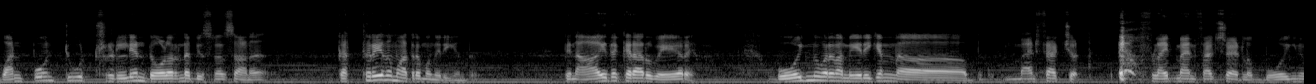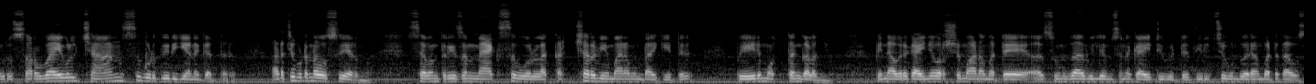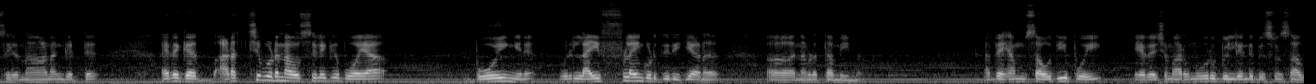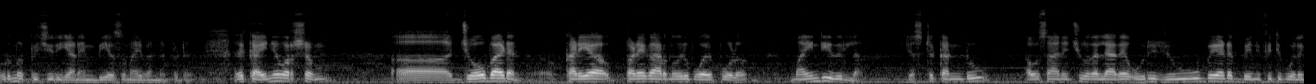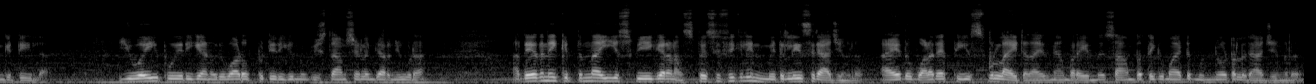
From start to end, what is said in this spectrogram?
വൺ പോയിന്റ് ടു ട്രില്യൺ ഡോളറിന്റെ ബിസിനസ്സാണ് ഖത്തറിൽ നിന്ന് മാത്രം വന്നിരിക്കുന്നത്. പിന്നെ ആയുധ കരാർ വേറെ. ബോയിങ് എന്ന് പറയുന്ന അമേരിക്കൻ മാനുഫാക്ചർ ഫ്ലൈറ്റ് മാനുഫാക്ചർ ആയിട്ടുള്ള ബോയിങ്ങിന് ഒരു സർവൈവൽ ചാൻസ് കൊടുത്തിരിക്കുകയാണ് ഖത്തർ. അടച്ചുപൂട്ടേണ്ട അവസ്ഥയായിരുന്നു. സെവൻ ത്രീ സെവൻ മാക്സ് പോലുള്ള കച്ചർ വിമാനം ഉണ്ടാക്കിയിട്ട് പേര് മൊത്തം കളഞ്ഞു. പിന്നെ അവർ കഴിഞ്ഞ വർഷമാണ് മറ്റേ സുനിത വില്യംസിനെ കയറ്റി വിട്ട് തിരിച്ചു കൊണ്ടുവരാൻ പറ്റാത്ത അവസ്ഥയിൽ നാണം കെട്ട്. അതായത് അടച്ചുപൂടേണ്ട അവസ്ഥയിലേക്ക് പോയ ബോയിങ്ങിന് ഒരു ലൈഫ് ലൈൻ കൊടുത്തിരിക്കുകയാണ് നമ്മുടെ തമീം. അദ്ദേഹം സൗദി പോയി ഏകദേശം അറുന്നൂറ് ബില്യന്റെ ബിസിനസ് അവിടുന്ന് ഒപ്പിച്ചിരിക്കുകയാണ് എം ബി എസുമായി ബന്ധപ്പെട്ട്. അത് കഴിഞ്ഞ വർഷം ജോ ബൈഡൻ കടിയ പഴയ കാർന്നൂർ പോയപ്പോൾ മൈൻഡ് ചെയ്തില്ല. ജസ്റ്റ് കണ്ടു അവസാനിച്ചു അതല്ലാതെ ഒരു രൂപയുടെ ബെനിഫിറ്റ് പോലും കിട്ടിയില്ല. യു ഐ പോയിരിക്കുകയാണ് ഒരുപാട് ഒപ്പിട്ടിരിക്കുന്നു വിശദാംശങ്ങളൊക്കെ അറിഞ്ഞുകൂടാ അദ്ദേഹത്തിന് കിട്ടുന്ന ഈ സ്വീകരണം സ്പെസിഫിക്കലി ഇൻ മിഡിൽ ഈസ്റ്റ് രാജ്യങ്ങൾ അതായത് വളരെ പീസ്ഫുൾ ആയിട്ട് അതായത് ഞാൻ പറയുന്നത് സാമ്പത്തികമായിട്ട് മുന്നോട്ടുള്ള രാജ്യങ്ങൾ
